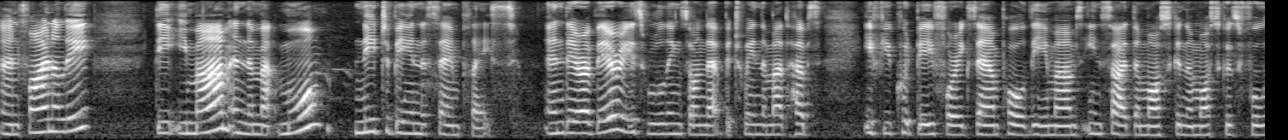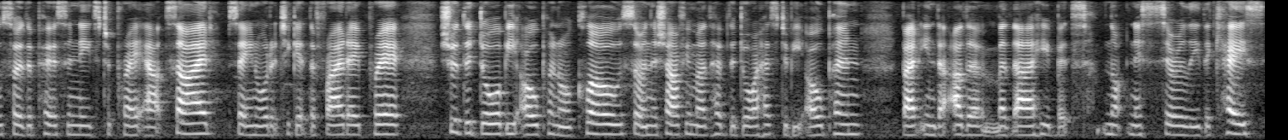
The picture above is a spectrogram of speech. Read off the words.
And finally, the Imam and the Ma'mum need to be in the same place. And there are various rulings on that between the madhabs. If you could be, for example, the imam's inside the mosque and the mosque is full, so the person needs to pray outside, say in order to get the Friday prayer. Should the door be open or closed? So in the Shafi madhab, the door has to be open, but in the other madhahib, it's not necessarily the case.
